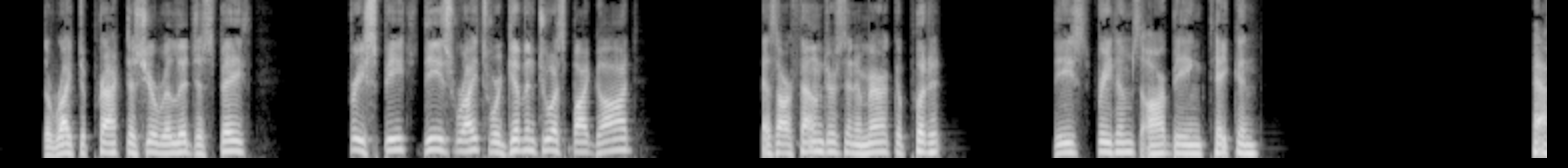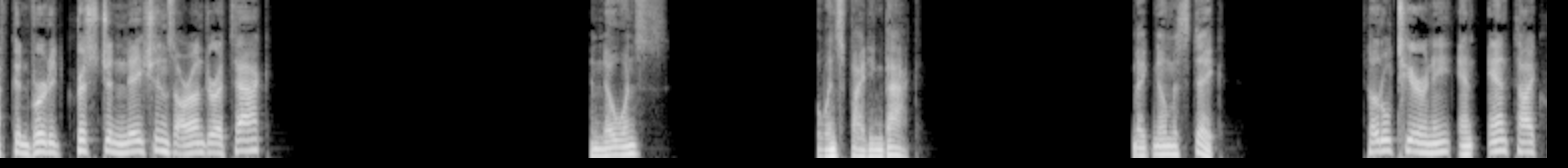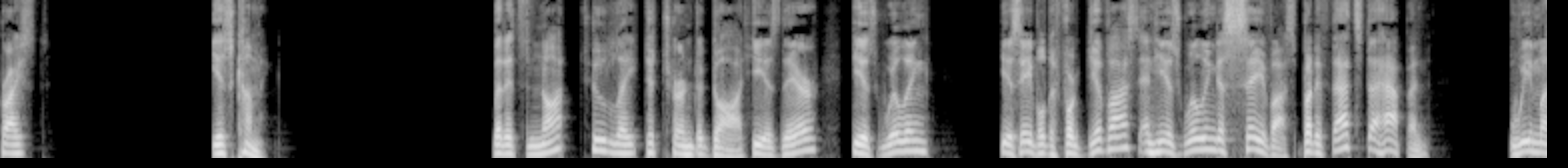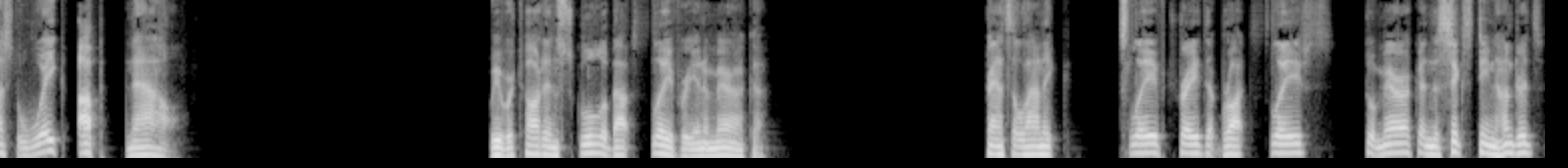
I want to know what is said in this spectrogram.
the right to practice your religious faith, free speech. These rights were given to us by God. As our founders in America put it, these freedoms are being taken. Half converted Christian nations are under attack. And no one's no one's fighting back. Make no mistake total tyranny and antichrist is coming. But it's not too late to turn to God. He is there, He is willing, He is able to forgive us, and He is willing to save us. But if that's to happen, we must wake up now. We were taught in school about slavery in America. Transatlantic slave trade that brought slaves to America in the 1600s,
